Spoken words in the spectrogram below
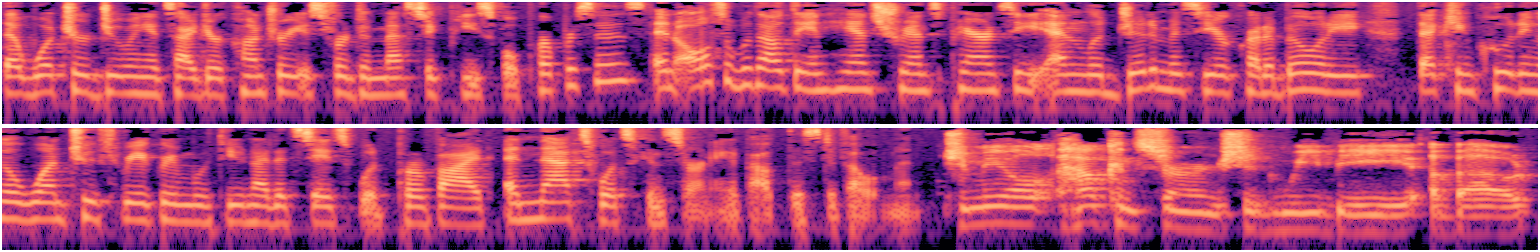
that what you're doing inside your country is for domestic peaceful purposes, and also without the enhanced transparency and legitimacy or credibility that concluding a one, two, three agreement with the United States would provide. And that's what's concerning about this development. Jamil, how concerned should we be about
